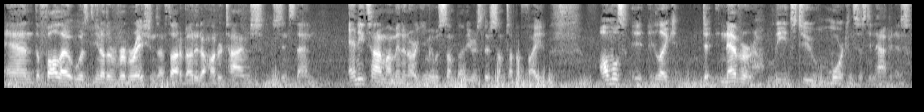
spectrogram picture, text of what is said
And the fallout was, you know, the reverberations. I've thought about it a hundred times since then. Anytime I'm in an argument with somebody or there's some type of fight, almost it, like d- never leads to more consistent happiness.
